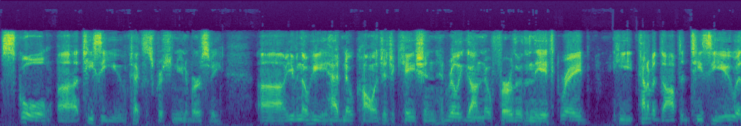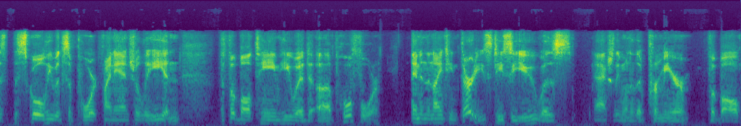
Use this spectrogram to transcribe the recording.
school uh, TCU, Texas Christian University. Uh, even though he had no college education, had really gone no further than the eighth grade, he kind of adopted TCU as the school he would support financially and the football team he would uh, pull for. And in the 1930s, TCU was actually one of the premier football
